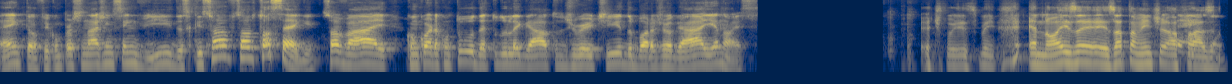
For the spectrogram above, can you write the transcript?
É, então, fica um personagem sem vidas, que só, só, só segue, só vai, concorda com tudo, é tudo legal, tudo divertido, bora jogar e é nóis. É tipo isso bem. É nós é exatamente a é, frase. Então.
